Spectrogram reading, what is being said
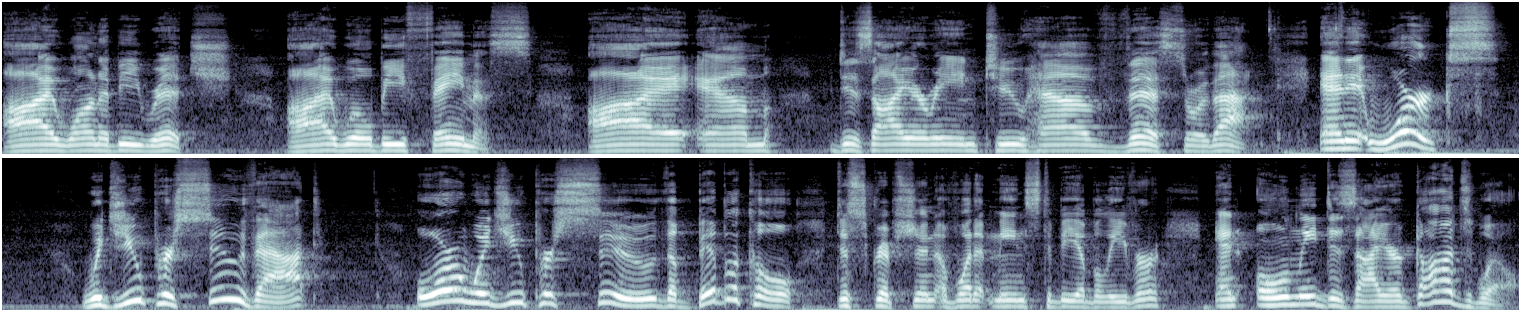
I want to be rich. I will be famous. I am desiring to have this or that. And it works. Would you pursue that? Or would you pursue the biblical description of what it means to be a believer and only desire God's will?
